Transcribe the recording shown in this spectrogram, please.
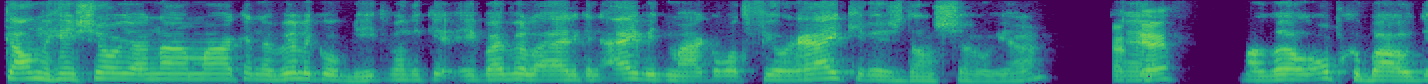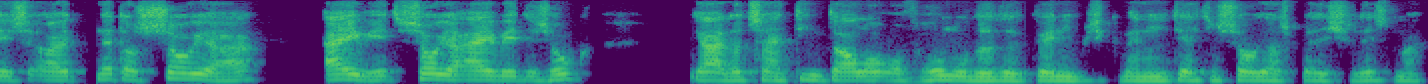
kan geen soja namaken en dat wil ik ook niet. Want ik, wij willen eigenlijk een eiwit maken wat veel rijker is dan soja. Oké, Ja. Maar wel opgebouwd is uit, net als soja, eiwit. Soja-eiwit is ook, ja, dat zijn tientallen of honderden. Ik weet niet, ik ben niet echt een soja-specialist, maar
